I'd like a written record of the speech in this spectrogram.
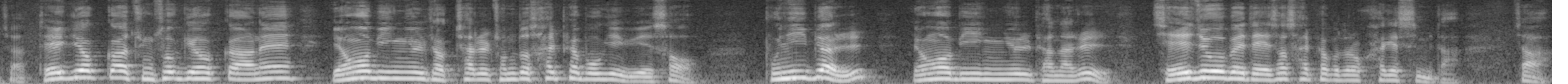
자, 대기업과 중소기업 간의 영업이익률 격차를 좀 더 살펴보기 위해서 분위별 영업이익률 변화를 제조업에 대해서 살펴보도록 하겠습니다. 자,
